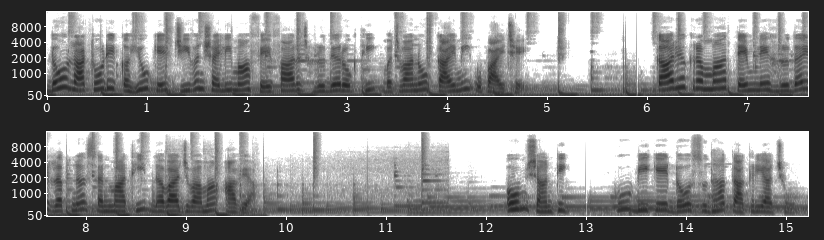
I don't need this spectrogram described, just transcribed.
દો રાઠોડે કહ્યું કે જીવનશૈલીમાં ફેરફાર જ હૃદયરોગથી બચવાનો કાયમી ઉપાય છે. કાર્યક્રમમાં તેમને હૃદય રત્ન સન્માથી નવાજવામાં આવ્યા. ઓમ શાંતિ. હું બી કે ડો સુધા કાકરિયા છું.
